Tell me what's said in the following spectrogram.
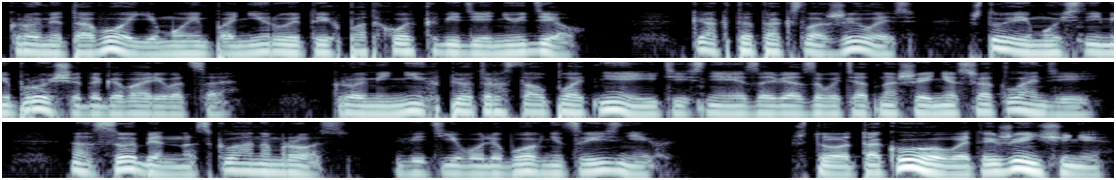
Кроме того, ему импонирует их подход к ведению дел. Как-то так сложилось, что ему с ними проще договариваться. Кроме них, Пётр стал плотнее и теснее завязывать отношения с Шотландией, особенно с кланом Росс, ведь его любовница из них. Что такого в этой женщине?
